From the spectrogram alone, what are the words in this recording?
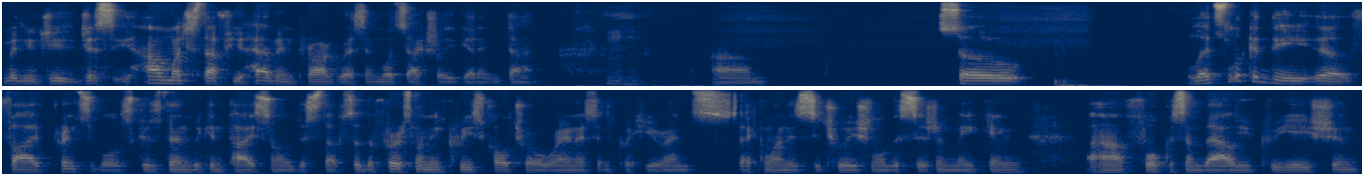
when you just see how much stuff you have in progress and what's actually getting done. Mm -hmm. um, so let's look at the uh, five principles because then we can tie some of this stuff. So the first one, increase cultural awareness and coherence. Second one is situational decision making, uh, focus on value creation,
